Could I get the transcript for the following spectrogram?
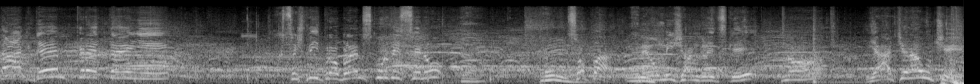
Tak jdem, kreténi! Chceš problém, skurvisinu? Pro Co pak? Neumíš anglicky? No, já tě naučím.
